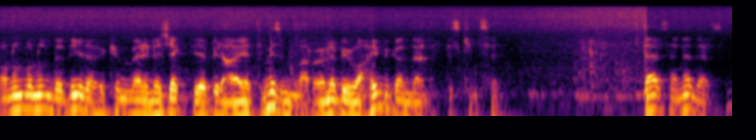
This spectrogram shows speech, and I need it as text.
onun bunun dediğiyle hüküm verilecek diye bir ayetimiz mi var? Öyle bir vahiy mi gönderdik biz kimseye? Derse ne dersin?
